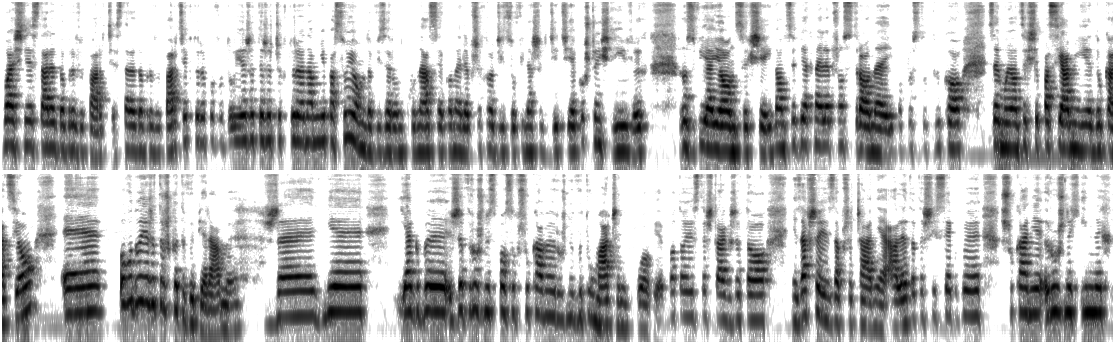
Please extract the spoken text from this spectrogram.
właśnie stare dobre wyparcie, stare dobre wyparcie, które powoduje, że te rzeczy, które nam nie pasują do wizerunku nas jako najlepszych rodziców i naszych dzieci, jako szczęśliwych, rozwijających się, idących w jak najlepszą stronę i po prostu tylko zajmujących się pasjami i edukacją, e, powoduje, że troszkę to wypieramy, że nie jakby, że w różny sposób szukamy różnych wytłumaczeń w głowie, bo to jest też tak, że to nie zawsze jest zaprzeczanie, ale to też jest jakby szukanie różnych innych,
